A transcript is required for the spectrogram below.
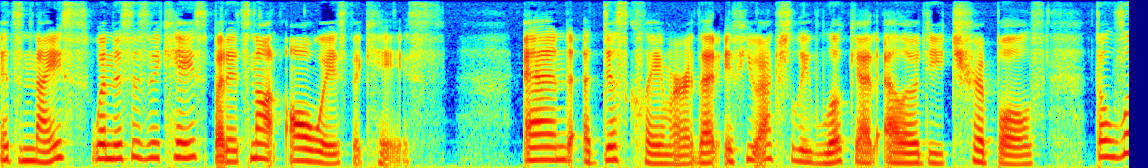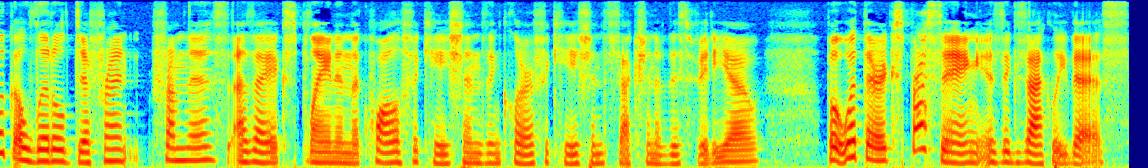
It's nice when this is the case, but it's not always the case. And a disclaimer that if you actually look at LOD triples, they'll look a little different from this, as I explain in the qualifications and clarifications section of this video. But what they're expressing is exactly this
